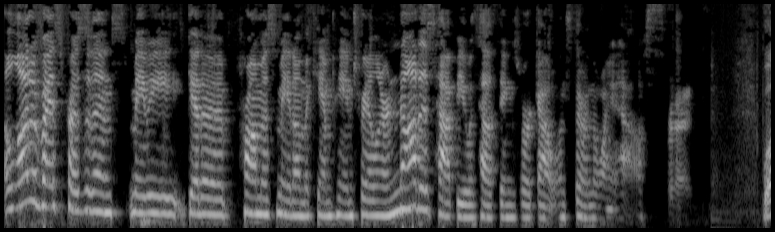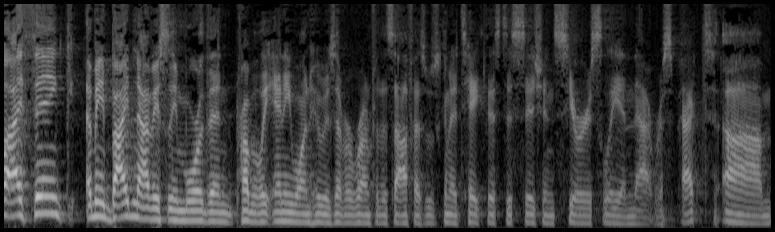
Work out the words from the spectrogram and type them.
a lot of vice presidents maybe get a promise made on the campaign trail and are not as happy with how things work out once they're in the White House. Right. Well, I think, I mean, Biden obviously more than probably anyone who has ever run for this office was going to take this decision seriously in that respect. Um,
